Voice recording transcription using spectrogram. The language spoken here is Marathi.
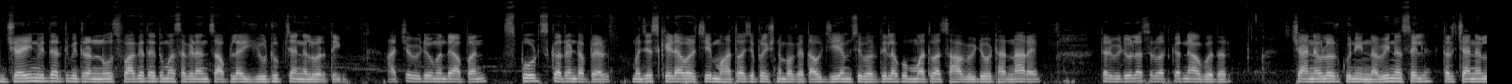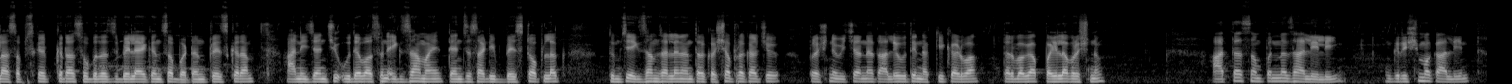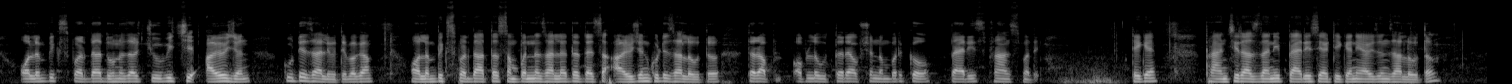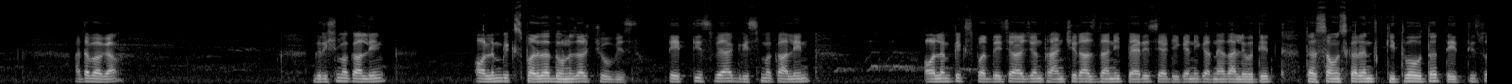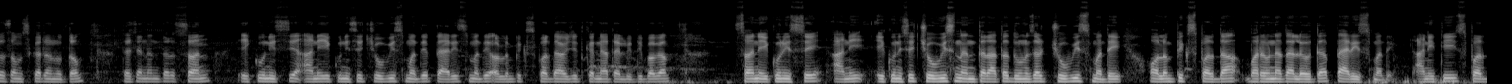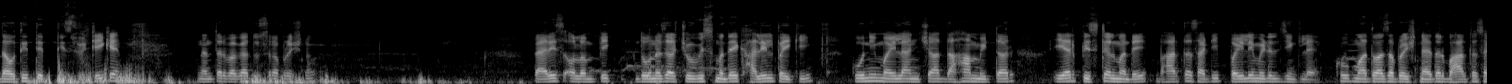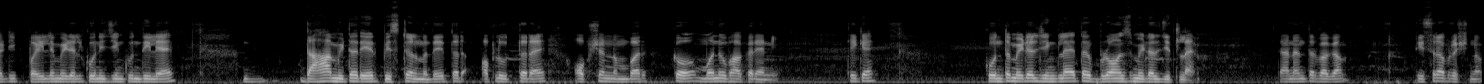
जय हिंद विद्यार्थी मित्रांनो स्वागत आहे तुम्हा सगळ्यांचं आपल्या यूट्यूब चॅनलवरती आजच्या व्हिडिओमध्ये आपण स्पोर्ट्स करंट अफेअर्स म्हणजेच खेड्यावरचे महत्त्वाचे प्रश्न बघत आहोत. जी एम सी भरतीला खूप महत्त्वाचा हा व्हिडिओ ठरणार आहे. तर व्हिडिओला सुरुवात करण्या अगोदर चॅनलवर कुणी नवीन असेल तर चॅनलला सबस्क्राईब करा. सोबतच बेल आयकनचं बटन प्रेस करा. आणि ज्यांची उद्यापासून एक्झाम आहे त्यांच्यासाठी बेस्ट ऑफ लक तुमची एक्झाम झाल्यानंतर कशा प्रकारचे प्रश्न विचारण्यात आले होते नक्की कळवा. तर बघा पहिला प्रश्न. आता संपन्न झालेली ग्रीष्मकालीन ऑलिम्पिक स्पर्धा दोन हजार चोवीसचे आयोजन कुठे झाले होते? बघा ऑलिम्पिक स्पर्धा आता संपन्न झाल्या तर त्याचं आयोजन कुठे झालं होतं? तर आप आपलं उत्तर आहे ऑप्शन नंबर क पॅरिस फ्रान्समध्ये. ठीक आहे? फ्रान्सची राजधानी पॅरिस या ठिकाणी आयोजन झालं होतं. आता बघा ग्रीष्मकालीन ऑलिम्पिक स्पर्धा दोन हजार चोवीस. तेहतीसव्या ग्रीष्मकालीन ऑलिम्पिक स्पर्धेचे आयोजन फ्रान्सची राजधानी पॅरिस या ठिकाणी करण्यात आले होते. तर संस्करण कितवं होतं? तेहतीसवं संस्करण होतं. त्याच्यानंतर सन एकोणीसशे आणि एकोणीसशे चोवीसमध्ये पॅरिसमध्ये ऑलिम्पिक स्पर्धा आयोजित करण्यात आली होती. बघा सन एकोणीसशे आणि एकोणीसशे चोवीस नंतर आता दोन हजार चोवीसमध्ये ऑलिम्पिक स्पर्धा भरवण्यात आल्या होत्या पॅरिसमध्ये. आणि ती स्पर्धा होती तेहतीसवी. ठीक आहे? नंतर बघा दुसरा प्रश्न. पॅरिस ऑलिम्पिक दोन हजार चोवीसमध्ये खालीलपैकी कोणी महिलांच्या दहा मीटर एअर पिस्टलमध्ये भारतासाठी पहिले मेडल जिंकले आहे खूप महत्त्वाचा प्रश्न आहे. तर भारतासाठी पहिले मेडल कोणी जिंकून दिले आहे? दहा मीटर एअर पिस्टलमध्ये. तर आपलं उत्तर आहे ऑप्शन नंबर क मनू भाकर यांनी. ठीक आहे? कोणतं मेडल जिंकलं आहे तर ब्रॉन्झ मेडल जिंकलं आहे त्यानंतर बघा तिसरा प्रश्न.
